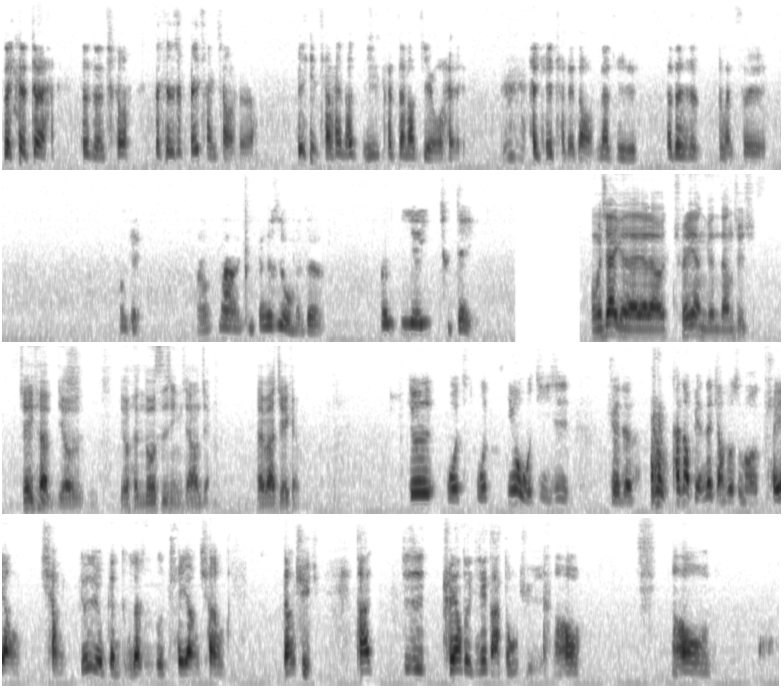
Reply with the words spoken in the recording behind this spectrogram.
对对啊，这只能说真的是非常巧合啊！毕竟裁判都已经快站到界外了，还可以踩得到，那其实那真的是蛮衰的。OK，好，那以上就是我们的 NBA Today。我们下一个来聊聊 Trey Young 跟 Doncic。Jacob 有有很多事情想要讲，来吧，Jacob。就是我我因为我自己是觉得 看到别人在讲说什么吹样呛，就是有梗图在说吹样呛 Doncic，他就是吹样都已经在打东决了，然后然后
